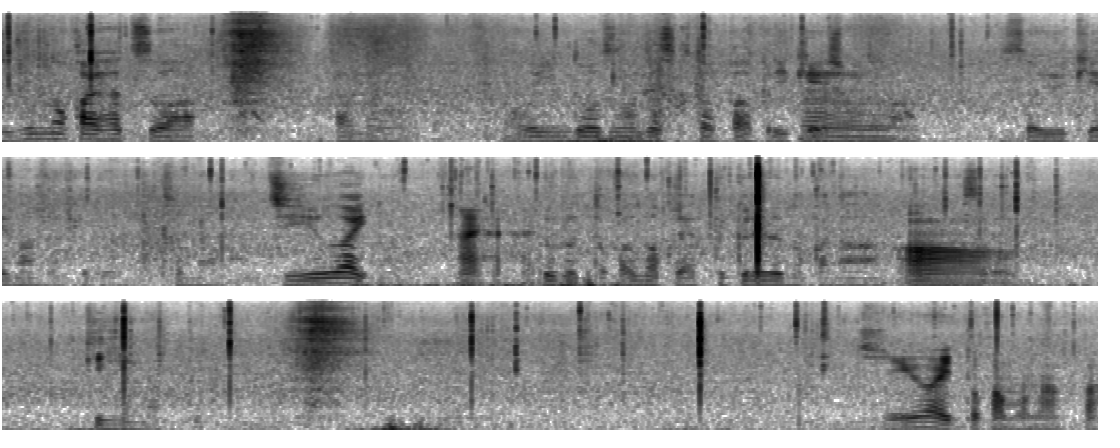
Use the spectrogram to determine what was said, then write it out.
自分の開発はあの Windows のデスクトップアプリケーションとか、そういう系なんだけどその GUI の部分とかうまくやってくれるのかなあそう気になって。GUI とかもなんか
